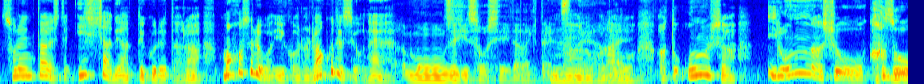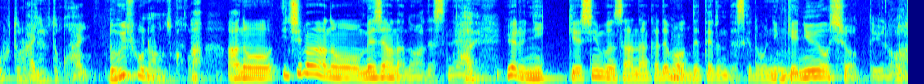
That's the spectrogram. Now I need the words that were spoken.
それに対して一社でやってくれたら任せればいいから楽ですよね。もうぜひそうしていただきたいですね。はい、あと御社いろんな賞を数多く取られてるとか、はい。はい、どういう賞なんですか？ああの一番あのメジャーなのはですね、はい、いわゆる日経新聞さんなんかでも出てるんですけども、うん、日経ニューヨーク賞っていうのがあ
